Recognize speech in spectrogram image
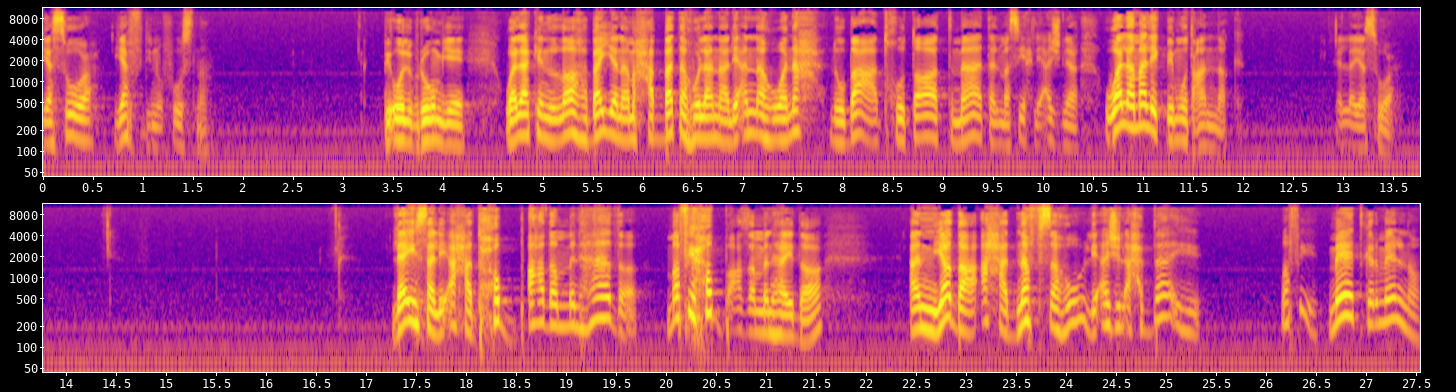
يسوع يفدي نفوسنا. بيقول برومية ولكن الله بين محبته لنا لأنه ونحن بعد خطاة مات المسيح لأجلنا. ولا ملك بيموت عنك إلا يسوع. ليس لأحد حب أعظم من هذا. ما في حب أعظم من هيدا. أن يضع أحد نفسه لأجل أحبائه. ما في. مات كرمالنا.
